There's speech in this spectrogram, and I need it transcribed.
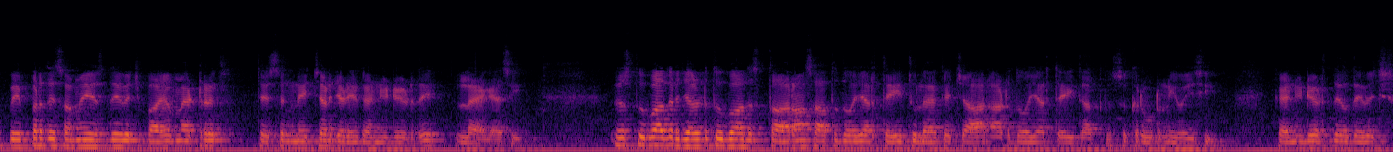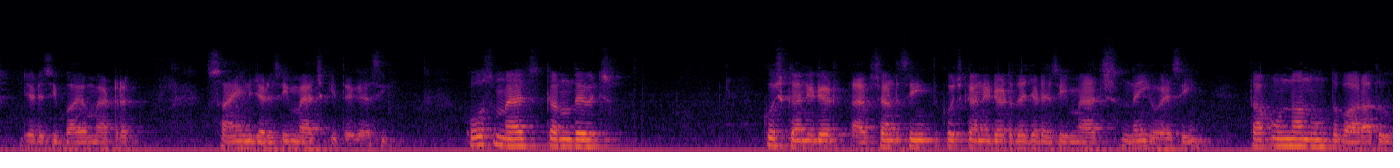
ਪੇਪਰ ਦੇ ਸਮੇਂ ਇਸ ਦੇ ਵਿੱਚ ਬਾਇਓਮੈਟ੍ਰਿਕ ਤੇ ਸਿਗਨੇਚਰ ਜਿਹੜੇ ਕੈਂਡੀਡੇਟ ਦੇ ਲੈ ਗਏ ਸੀ। ਇਸ ਤੋਂ ਬਾਅਦ ਰਿਜ਼ਲਟ ਤੋਂ ਬਾਅਦ 17/7/2023 ਤੋਂ ਲੈ ਕੇ 4/8/2023 ਤੱਕ ਸਕਰੂਟਨੀ ਹੋਈ ਸੀ। ਕੈਂਡੀਡੇਟ ਦੇ ਉਹਦੇ ਵਿੱਚ ਜਿਹੜੇ ਸੀ ਬਾਇਓਮੈਟ੍ਰਿਕ ਸਾਈਨ ਜਿਹੜੇ ਸੀ ਮੈਚ ਕੀਤੇ ਗਏ ਸੀ। ਉਸ ਮੈਚ ਕਰਨ ਦੇ ਵਿੱਚ ਕੁਝ ਕੈਂਡੀਡੇਟ ਐਬਸੈਂਟ ਸੀ ਤੇ ਕੁਝ ਕੈਂਡੀਡੇਟ ਦੇ ਜਿਹੜੇ ਸੀ ਮੈਚ ਨਹੀਂ ਹੋਏ ਸੀ, ਤਾਂ ਉਹਨਾਂ ਨੂੰ ਦੁਬਾਰਾ ਤੋਂ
